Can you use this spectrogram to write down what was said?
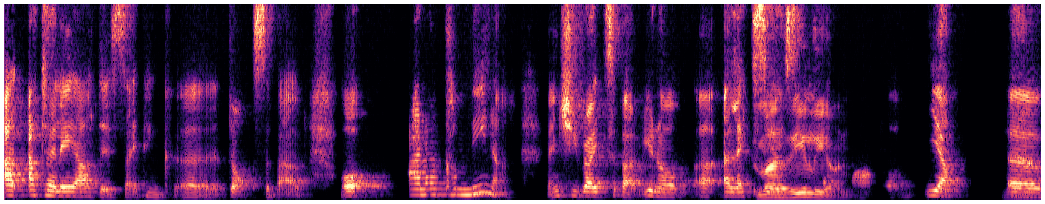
Attaleiates, I think, uh, talks about, or Anna Komnene, when she writes about, you know, uh, Alexios. Yeah. Uh,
